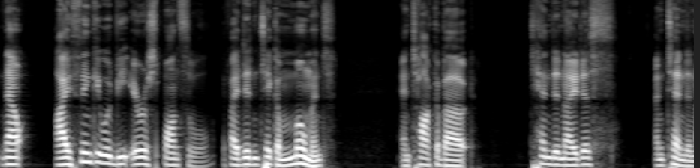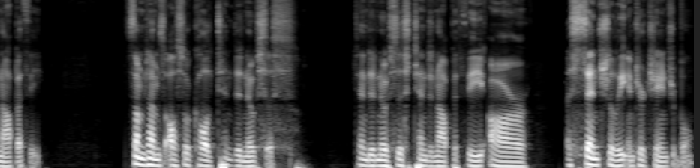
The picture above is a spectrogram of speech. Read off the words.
Now, I think it would be irresponsible if I didn't take a moment and talk about tendinitis and tendinopathy, sometimes also called tendinosis. Tendinosis, tendinopathy are essentially interchangeable.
